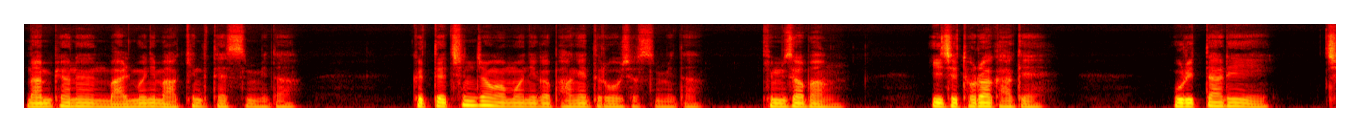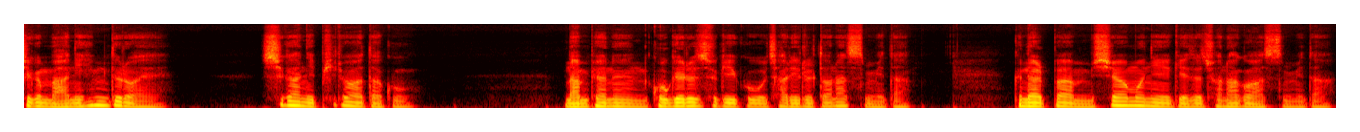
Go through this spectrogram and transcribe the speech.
남편은 말문이 막힌 듯 했습니다. 그때 친정 어머니가 방에 들어오셨습니다. 김서방, 이제 돌아가게. 우리 딸이 지금 많이 힘들어해. 시간이 필요하다고. 남편은 고개를 숙이고 자리를 떠났습니다. 그날 밤 시어머니에게서 전화가 왔습니다.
